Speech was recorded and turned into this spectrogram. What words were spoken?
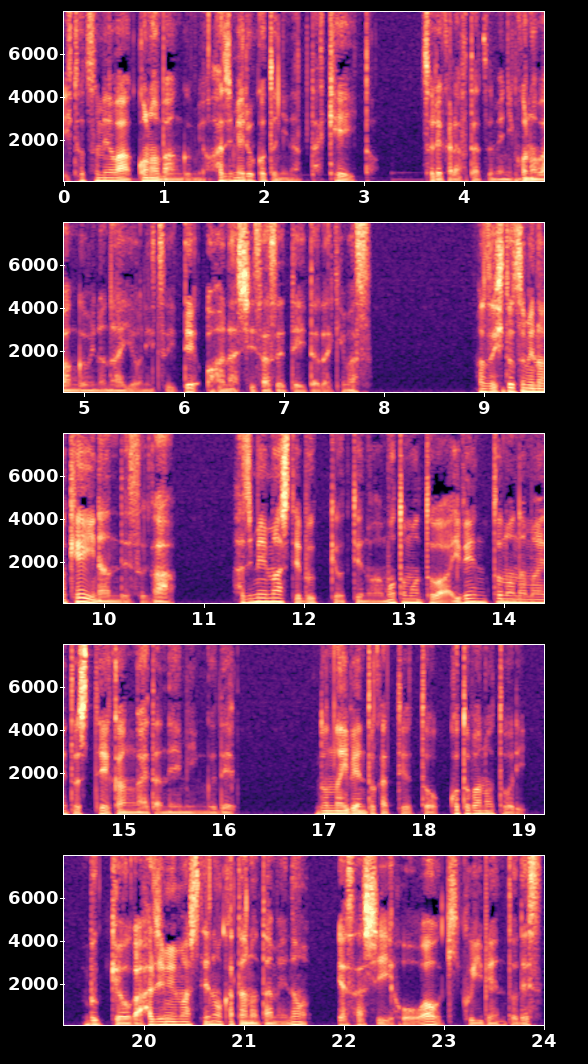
1つ目はこの番組を始めることになった経緯と、それから2つ目にこの番組の内容についてお話しさせていただきます。まず1つ目の経緯なんですが、はじめまして仏教っていうのはもともとはイベントの名前として考えたネーミングで、どんなイベントかっていうと言葉の通り、仏教がはじめましての方のための優しい法話を聞くイベントです。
